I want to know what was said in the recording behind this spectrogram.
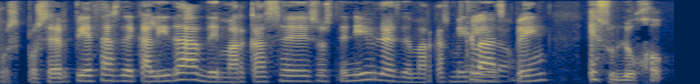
pues poseer piezas de calidad, de marcas eh, sostenibles, de marcas made Claro. in Spain, es un lujo.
